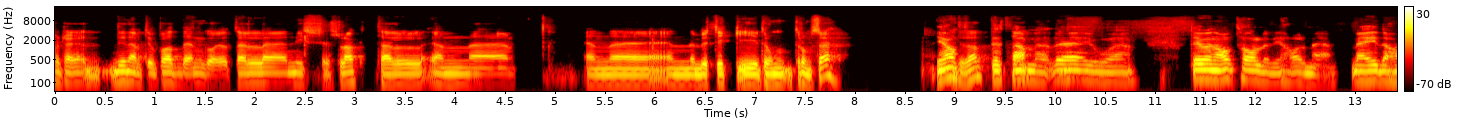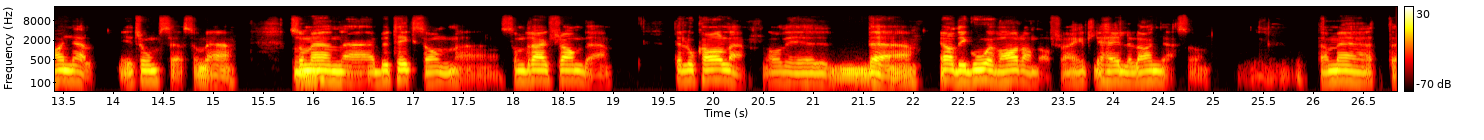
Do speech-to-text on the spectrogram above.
fortelle, de nevnte jo på at den går jo til eh, nisjeslakt til en, en, en, butikk i Trom Tromsø. Ja, det stemmer. Det, er jo, det er jo en avtale vi har med, med Eide Handel i Tromsø, som er, som er en butikk som, som drar fram det det lokale og de, de, ja, de gode varene da, fra egentlig hele landet. Så de er, et,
